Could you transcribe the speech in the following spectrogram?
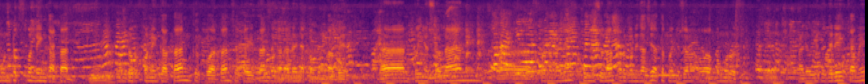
untuk peningkatan, hmm. untuk peningkatan kekuatan sekaitan dengan adanya kampung KB dan penyusunan uh, apa namanya penyusunan organisasi atau penyusunan awal pengurus. Nah, gitu. Jadi kami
